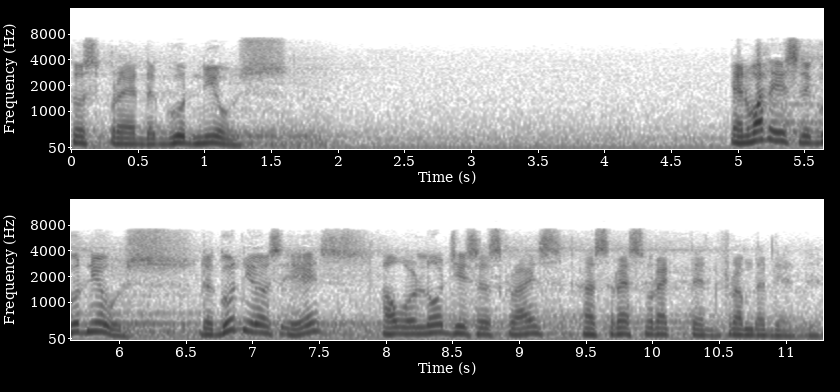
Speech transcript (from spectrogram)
to spread the good news. And what is the good news? The good news is our Lord Jesus Christ has resurrected from the dead.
